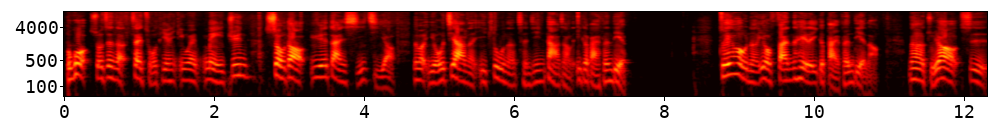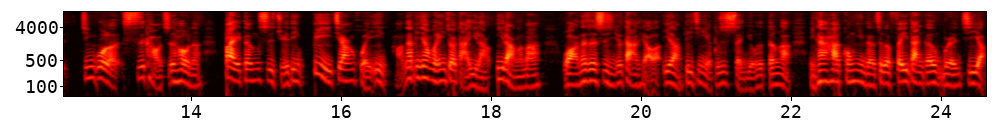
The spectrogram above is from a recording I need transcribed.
不过说真的，在昨天，因为美军受到约旦袭击啊，那么油价呢一度呢曾经大涨了一个百分点，最后呢又翻黑了一个百分点啊。那主要是经过了思考之后呢。拜登是决定必将回应，好，那必将回应就要打伊朗，伊朗了吗？哇，那这个事情就大条了。伊朗毕竟也不是省油的灯啊，你看它供应的这个飞弹跟无人机啊，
